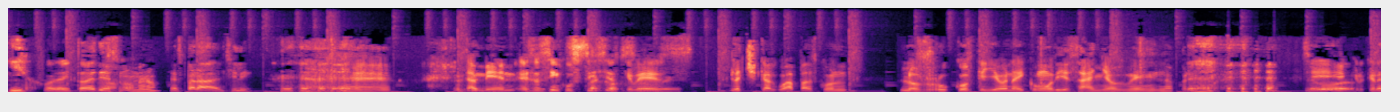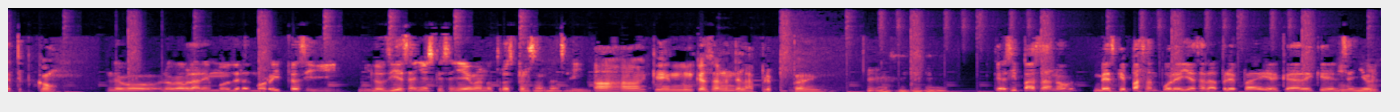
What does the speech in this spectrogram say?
Hijo, ¿y todavía tiene su número? Es para el chili. También esas injusticias que ves, las chicas guapas con los rucos que llevan ahí como 10 años, güey, en la prepa. sí, creo que era típico. Luego, luego hablaremos de las morritas y, los 10 años que se llevan otras personas. Y... Ajá, que nunca salen de la prepa. que así pasa, ¿no? Ves que pasan por ellas a la prepa y acá de que el señor...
